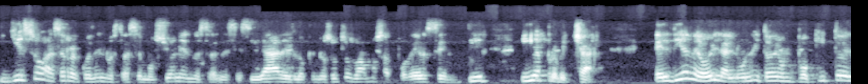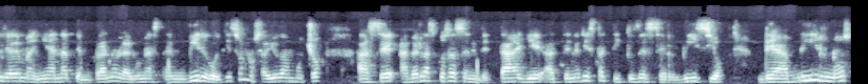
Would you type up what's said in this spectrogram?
Y eso hace, recuerden, nuestras emociones, nuestras necesidades, lo que nosotros vamos a poder sentir y aprovechar. El día de hoy la luna y todavía un poquito el día de mañana temprano la luna está en Virgo y eso nos ayuda mucho a, hacer, a ver las cosas en detalle, a tener esta actitud de servicio, de abrirnos,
